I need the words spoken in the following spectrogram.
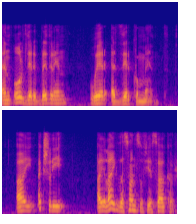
and all their brethren were at their command. I actually, I like the sons of Yasakar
